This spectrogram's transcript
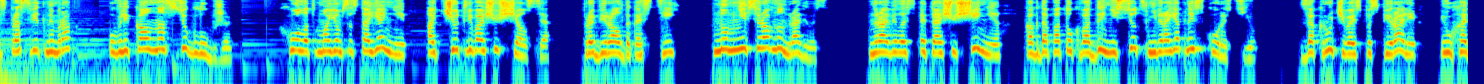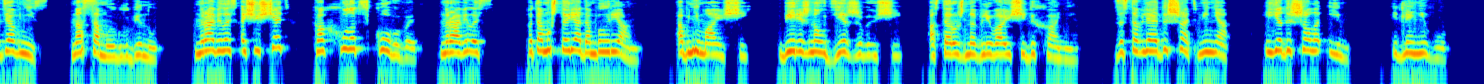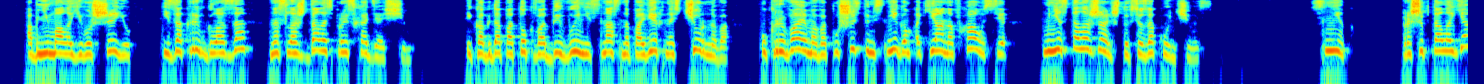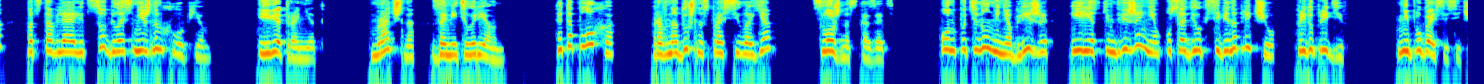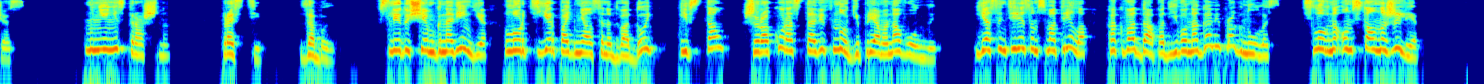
беспросветный мрак увлекал нас все глубже. Холод в моем состоянии отчетливо ощущался, пробирал до костей, но мне все равно нравилось. Нравилось это ощущение, когда поток воды несет с невероятной скоростью, закручиваясь по спирали и уходя вниз, на самую глубину. Нравилось ощущать, как холод сковывает. Нравилось, потому что рядом был Риан, обнимающий, бережно удерживающий, осторожно вливающий дыхание, заставляя дышать меня, и я дышала им, и для него. Обнимала его шею и, закрыв глаза, наслаждалась происходящим. И когда поток воды вынес нас на поверхность черного, укрываемого пушистым снегом океана в хаосе, мне стало жаль, что все закончилось. «Снег!» — прошептала я, подставляя лицо белоснежным хлопьям. «И ветра нет!» — мрачно заметил Риан. «Это плохо?» — равнодушно спросила я. «Сложно сказать». Он потянул меня ближе и резким движением усадил к себе на плечо, предупредив. «Не пугайся сейчас». «Мне не страшно». «Прости, забыл». В следующее мгновенье лорд Тьер поднялся над водой и встал, широко расставив ноги прямо на волны. Я с интересом смотрела, как вода под его ногами прогнулась, словно он встал на желе.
